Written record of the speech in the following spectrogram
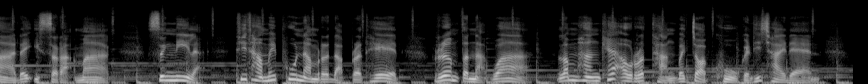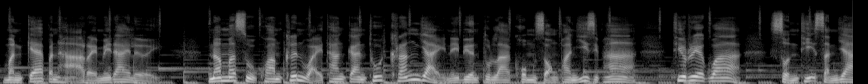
มาได้อิสระมาก ซึ่งนี่แหละ ที่ทำให้ผู้นำระดับประเทศ เริ่มตระหนักว่าลำพังแค่เอารถถังไปจอดขู่กันที่ชายแดน มันแก้ปัญหาอะไรไม่ได้เลยนำมาสู่ความเคลื่อนไหวทางการทูตครั้งใหญ่ในเดือนตุลาคม 2025 ที่เรียกว่า สนธิสัญญา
